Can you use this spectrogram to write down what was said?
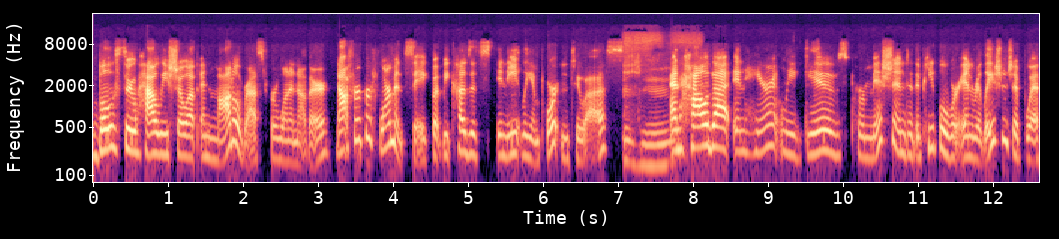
both through how we show up and model rest for one another not for performance sake but because it's innately important to us Mhm. and how that inherently gives permission to the people we're in relationship with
